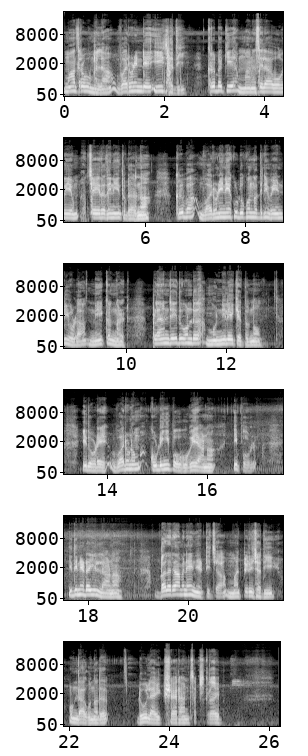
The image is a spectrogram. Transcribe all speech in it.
മാത്രവുമല്ല വരുണിന്റെ ഈ ചതി കൃപയ്ക്ക് മനസ്സിലാവുകയും ചെയ്തതിനെ തുടർന്ന് കൃപ വരുണിനെ കൊടുക്കുന്നതിന് വേണ്ടിയുള്ള നീക്കങ്ങൾ പ്ലാൻ ചെയ്തുകൊണ്ട് മുന്നിലേക്കെത്തുന്നു. ഇതോടെ വരുണും കുടുങ്ങിപ്പോവുകയാണ്. ഇപ്പോൾ ഇതിനിടയിലാണ് ബലരാമനെ ഞെട്ടിച്ച മറ്റൊരു ചതി ഉണ്ടാകുന്നത്. Do like share and subscribe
